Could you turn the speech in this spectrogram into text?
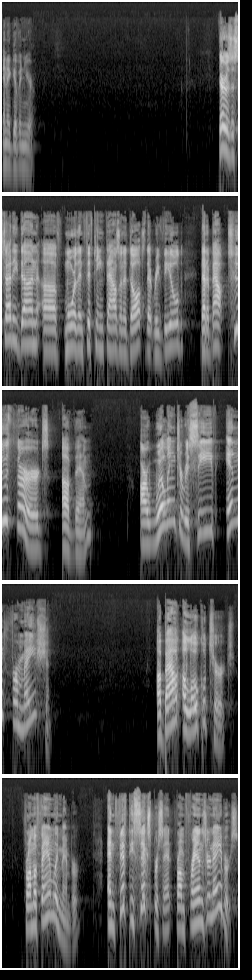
in a given year. There was a study done of more than 15,000 adults that revealed that about two thirds of them are willing to receive information about a local church from a family member and 56% from friends or neighbors.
